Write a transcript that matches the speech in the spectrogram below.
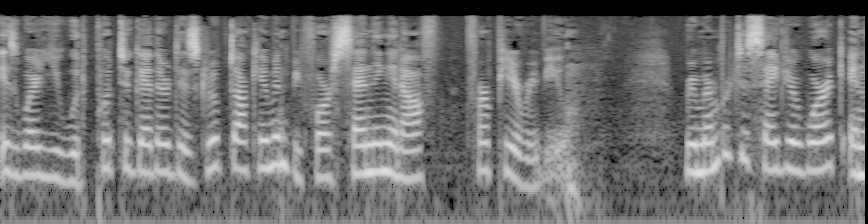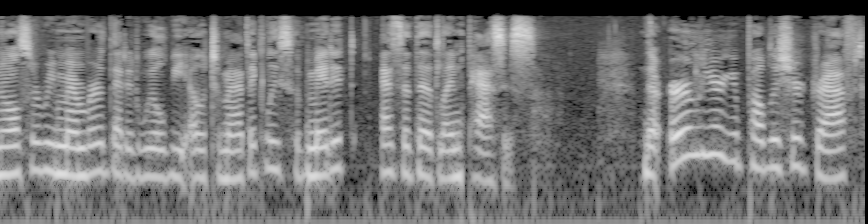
is where you would put together this group document before sending it off for peer review. Remember to save your work and also remember that it will be automatically submitted as the deadline passes. The earlier you publish your draft,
